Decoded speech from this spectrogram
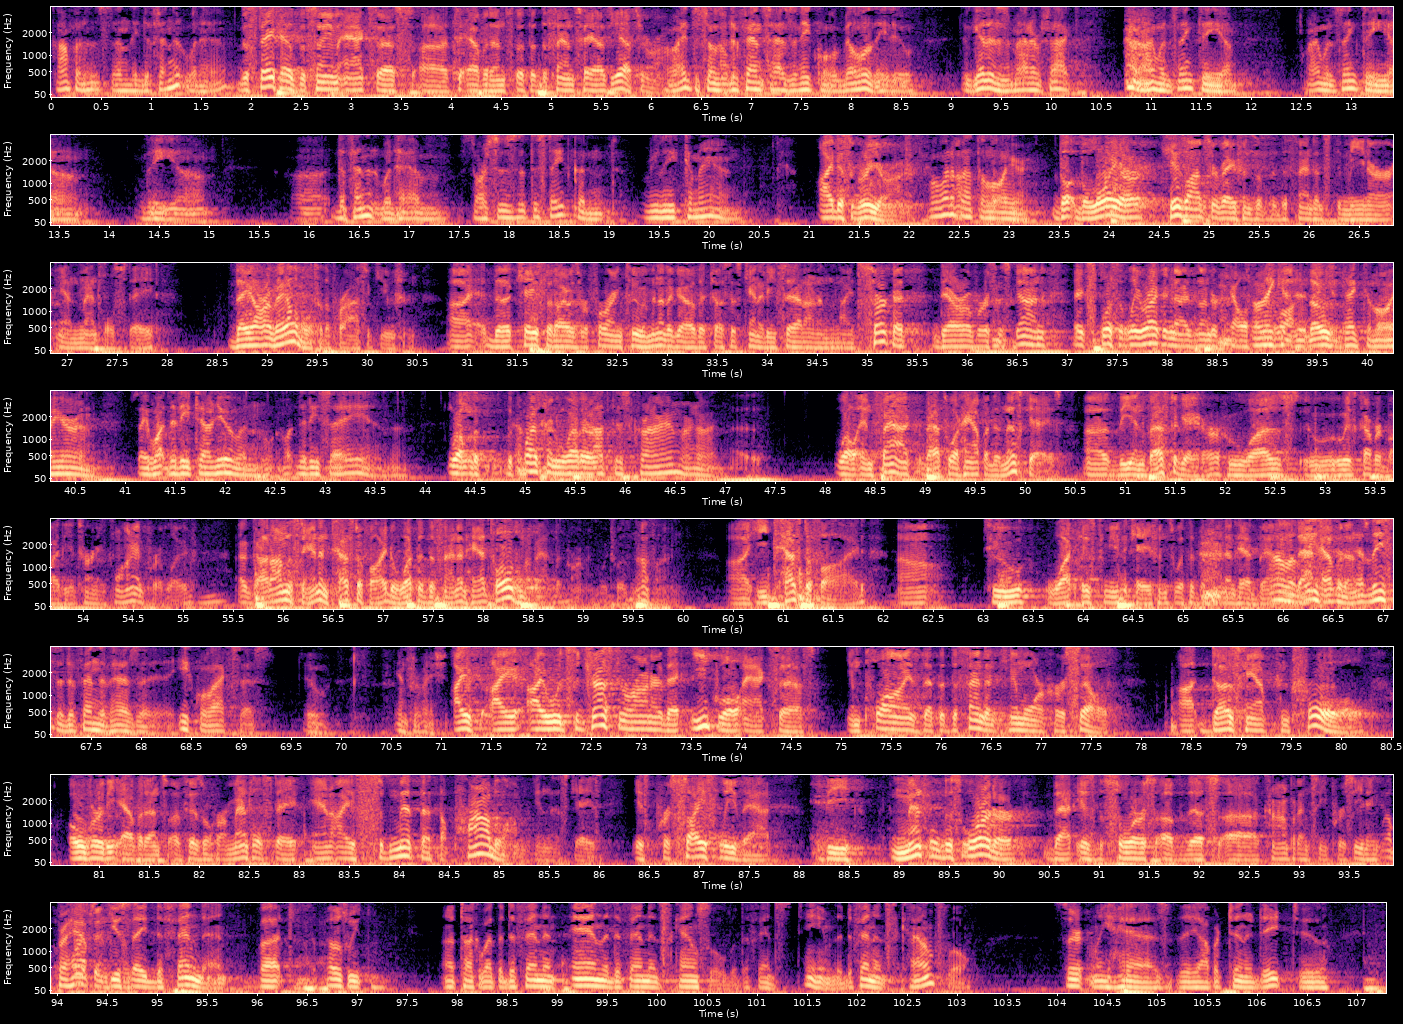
competence than the defendant would have. The state has the same access to evidence that the defense has. Yes, Your Honor. All right. So the defense has an equal ability to to get it. As a matter of fact, I would think the I would think the the uh, defendant would have sources that the state couldn't really command. I disagree, Your Honor. Well, what about uh, the lawyer? The, the lawyer, his observations of the defendant's demeanor and mental state, they are available to the prosecution. Uh, the case that I was referring to a minute ago that Justice Kennedy sat on in the Ninth Circuit, Darrow versus Gunn, explicitly recognized that under California so they can, law. Those can take the lawyer and say, "What did he tell you?" and "What did he say?" and uh, well, the, the question whether about this crime or not. Uh, well, in fact, that's what happened in this case. Uh, the investigator, who was who is covered by the attorney-client privilege, got on the stand and testified to what the defendant had told him about the crime, which was nothing. Uh, he testified uh, to what his communications with the defendant had been. Well, at, that least, evidence, at least the defendant has equal access to information. I, I, I would suggest, Your Honor, that equal access implies that the defendant, him or herself, uh, does have control over the evidence of his or her mental state, and I submit that the problem in this case is precisely that the mental disorder that is the source of this uh, competency proceeding. Well, perhaps if you say defendant, but suppose we uh, talk about the defendant and the defendant's counsel, the defense team. The defendant's counsel certainly has the opportunity to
